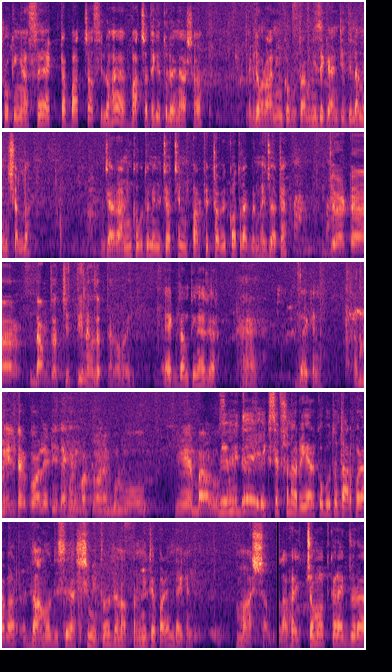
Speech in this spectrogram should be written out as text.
শোকিং আছে। একটা বাচ্চা ছিল হ্যাঁ বাচ্চা থেকে তুলে নিয়ে আসা। একদম রানিং কবুতর আমি নিজে গ্যারান্টি দিলাম ইনশাল্লাহ। যারা রানিং কবুতর নিতে চাচ্ছেন পারফেক্ট হবে। কত রাখবেন ভাই জয়টা জোড়াটার দাম চাচ্ছি তিন হাজার টাকা ভাই। একদম তিন হাজার? হ্যাঁ। দেখেন। আর মেলটার কোয়ালিটি দেখেন বর্তমানে ব্লু এর ভালো এমনিতে। এক্সেপশনাল রেয়ার কবুতর তারপরে আবার দামও দিচ্ছে সীমিত যেন আপনারা নিতে পারেন দেখেন। মার্শাল্লাহ ভাই চমৎকার এক জোড়া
